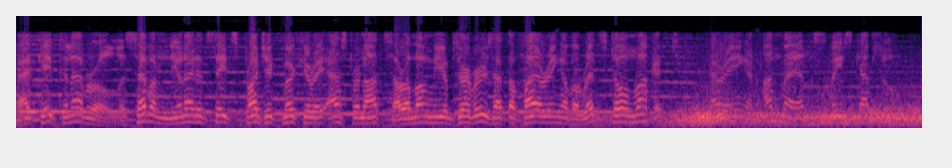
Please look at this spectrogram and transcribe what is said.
At Cape Canaveral, the seven United States Project Mercury astronauts are among the observers at the firing of a Redstone rocket carrying an unmanned space capsule.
